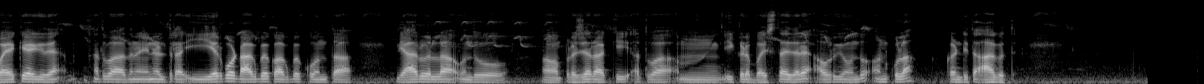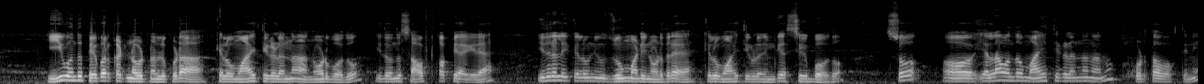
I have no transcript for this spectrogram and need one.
ಬಯಕೆಯಾಗಿದೆ. ಅಥವಾ ಅದನ್ನು ಏನು ಹೇಳ್ತಾರೆ, ಈ ಏರ್ಪೋರ್ಟ್ ಆಗಬೇಕು ಆಗಬೇಕು ಅಂತ ಯಾರು ಎಲ್ಲ ಒಂದು ಪ್ರೆಷರ್ ಹಾಕಿ ಅಥವಾ ಈ ಕಡೆ ಬಯಸ್ತಾ ಇದ್ದಾರೆ, ಅವ್ರಿಗೆ ಒಂದು ಅನುಕೂಲ ಖಂಡಿತ ಆಗುತ್ತೆ. ಈ ಒಂದು ಪೇಪರ್ ಕಟ್ ನೋಟ್ನಲ್ಲೂ ಕೂಡ ಕೆಲವು ಮಾಹಿತಿಗಳನ್ನು ನೋಡ್ಬೋದು. ಇದೊಂದು ಸಾಫ್ಟ್ ಕಾಪಿ ಆಗಿದೆ. ಇದರಲ್ಲಿ ಕೆಲವು ನೀವು ಝೂಮ್ ಮಾಡಿ ನೋಡಿದ್ರೆ ಕೆಲವು ಮಾಹಿತಿಗಳು ನಿಮಗೆ ಸಿಗ್ಬೋದು. ಸೊ ಎಲ್ಲ ಒಂದು ಮಾಹಿತಿಗಳನ್ನು ನಾನು ಕೊಡ್ತಾ ಹೋಗ್ತೀನಿ.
